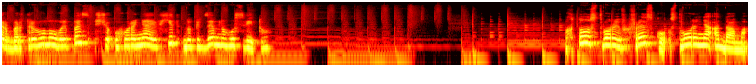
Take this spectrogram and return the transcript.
Цербер триголовий пес, що охороняє вхід до підземного світу. Хто створив фреску створення Адама?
